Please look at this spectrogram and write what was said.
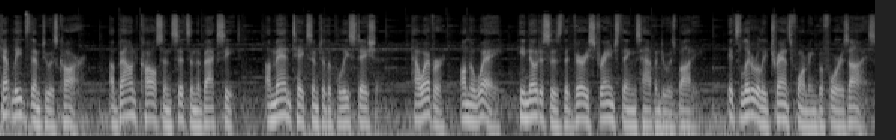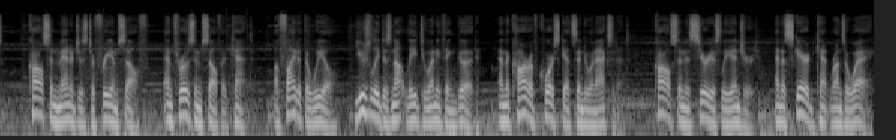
Kent leads them to his car. A bound Carlson sits in the back seat. A man takes him to the police station. However, on the way, he notices that very strange things happen to his body. It's literally transforming before his eyes. Carlson manages to free himself, and throws himself at Kent. A fight at the wheel, usually does not lead to anything good, and the car of course gets into an accident. Carlson is seriously injured, and a scared Kent runs away.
